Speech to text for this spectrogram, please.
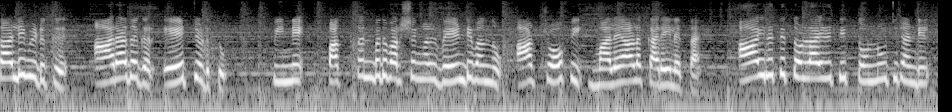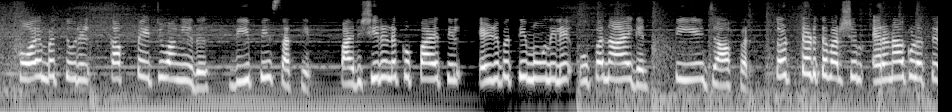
കളിമിടുക്ക് ആരാധകർ ഏറ്റെടുത്തു. പിന്നെ പത്തൊൻപത് വർഷങ്ങൾ വേണ്ടി വന്നു ആ ട്രോഫി മലയാളക്കരയിലെത്താൻ. ആയിരത്തി തൊള്ളായിരത്തി തൊണ്ണൂറ്റി രണ്ടിൽ കോയമ്പത്തൂരിൽ കപ്പ് ഏറ്റുവാങ്ങിയത് വി പി സത്യൻ. പരിശീലന കുപ്പായത്തിൽ എഴുപത്തിമൂന്നിലെ ഉപനായകൻ ടി എ ജാഫർ. തൊട്ടടുത്ത വർഷം എറണാകുളത്ത്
